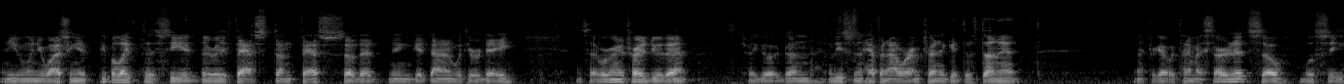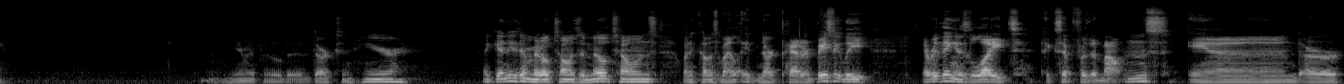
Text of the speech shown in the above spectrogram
and even when you're watching it, people like to see it they're really fast, done fast, so that they can get on with your day. And so we're going to try to do that. Try to go it done at least in half an hour. I'm trying to get this done at. And I forgot what time I started it, so we'll see. Here, I'm going to put a little bit of darks in here. Again, these are middle tones. The middle tones, when it comes to my light and dark pattern, basically everything is light except for the mountains and our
